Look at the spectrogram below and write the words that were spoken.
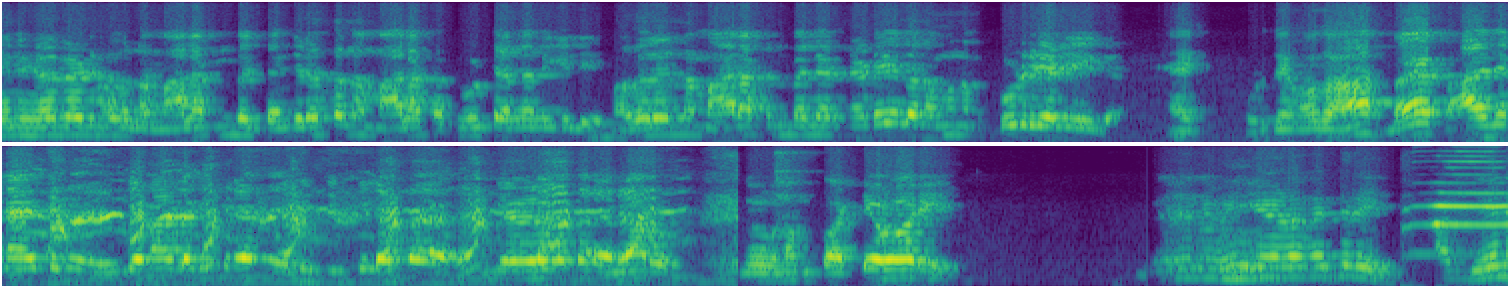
ಏನು ಹೇಳ್ಬೇಡ್ರಿ ನೀವು ನಮ್ಮ ಮಾಲಕನ ಬಲ್ಲಿ ತಂದಿರತ್ತ ನಮ್ಮ ಮಾಲಕ್ ಹತ್ಬಿಟ್ಟೆ ನನಗೆ ಇಲ್ಲಿ. ಮೊದಲು ನಮ್ಮ ಮಾಲಕನ ಬಲ್ಲಿ ನಡೆ ಇಲ್ಲ ನಮ್ಮ ನಮ್ ಕೊಡ್ರಿ ಹೇಳಿ ಈಗ. ಕೊಡ್ತೇವೆ ಹೋಗ? ಬಾ ಭಾಳ ದಿನ ಆಯ್ತು ಹಿಂಗೆ ಮಾಡ್ಲಿಕ್ಕೆ ಸಿಕ್ಕಿಲ್ಲ ಅಂತ ಹಿಂಗೆ ಎಲ್ಲಾರು. ನೀವು ನಮ್ ಕೊಟ್ಟೆ ಹೋರಿ. ಬರ್ರಿ. ಏನ್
